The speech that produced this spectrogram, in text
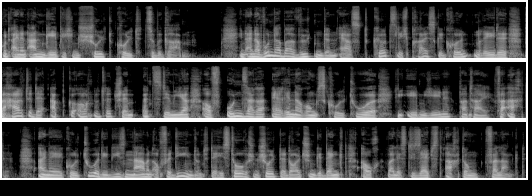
und einen angeblichen Schuldkult zu begraben. In einer wunderbar wütenden, erst kürzlich preisgekrönten Rede beharrte der Abgeordnete Cem Özdemir auf unserer Erinnerungskultur, die eben jene Partei verachte. Eine Kultur, die diesen Namen auch verdient und der historischen Schuld der Deutschen gedenkt, auch weil es die Selbstachtung verlangt.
